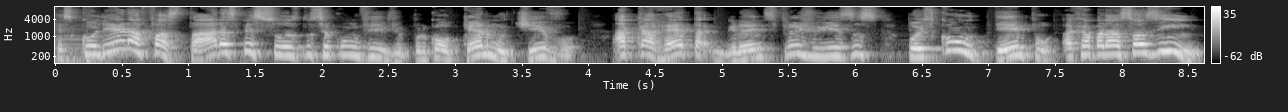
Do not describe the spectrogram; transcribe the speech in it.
Escolher afastar as pessoas do seu convívio por qualquer motivo acarreta grandes prejuízos, pois com o tempo acabará sozinho.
